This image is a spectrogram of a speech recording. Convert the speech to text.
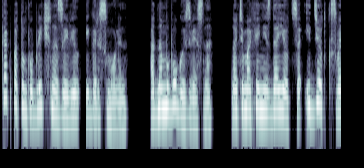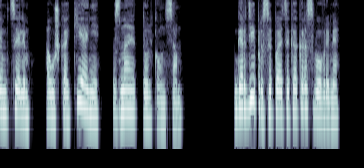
как потом публично заявил Игорь Смолин. Одному богу известно. Но Тимофей не сдается, идет к своим целям, а уж какие они, знает только он сам. Гордей просыпается как раз вовремя.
